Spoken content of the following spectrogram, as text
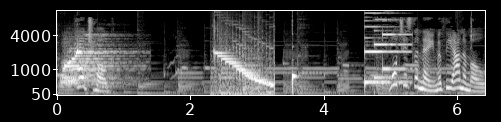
Hedgehog. What is the name of the animal?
